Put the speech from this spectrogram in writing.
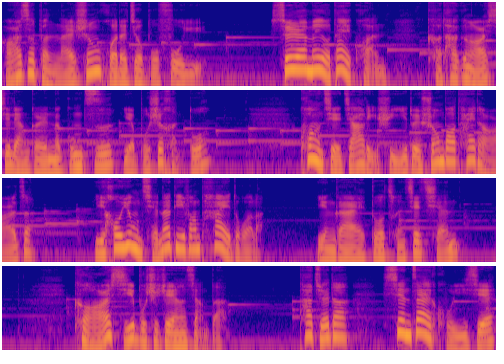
儿子本来生活的就不富裕，虽然没有贷款，可他跟儿媳两个人的工资也不是很多。况且家里是一对双胞胎的儿子，以后用钱的地方太多了，应该多存些钱。可儿媳不是这样想的，她觉得现在苦一些，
